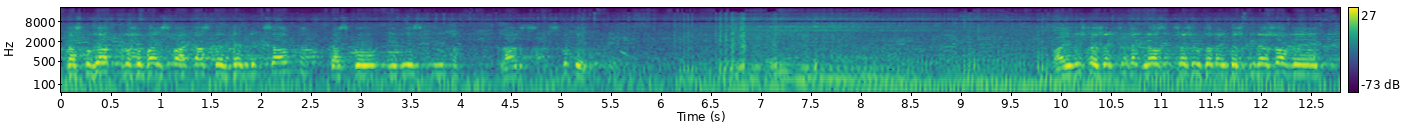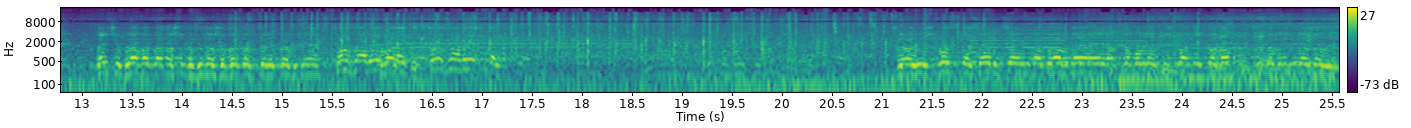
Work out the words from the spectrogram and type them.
W kasku wiatr, proszę Państwa, Kasper Henriksson. W kasku niebieskim Lars Skupień. No i myślę, że chwilę grozy przeżył tutaj też wirażowy. Dajcie brawa dla naszego wirażowego, który pewnie... Co za refleks, co za refleks! Trzeba mieć mocne serce i naprawdę, jak to mówią Hiszpanie, kocham, żeby być wirażowy.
